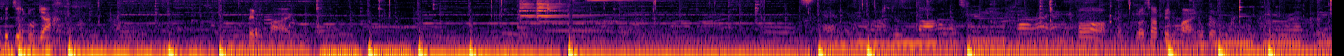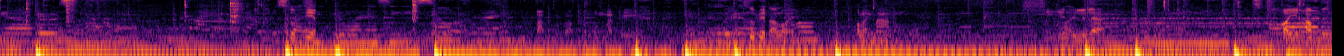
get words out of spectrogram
คือจืดทุกอย่างเป็นไฟร รสชาติเป็นไฟรายทุกคนซุปเห็ดตักมาแบบเพิ่งมาเทเฮ้ยซุปเผ็ดอร่อย อร่อยมากชีอสร่อยเลยแหละ ขออีกคำหนึ่ง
